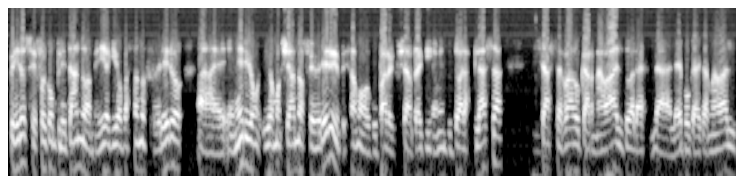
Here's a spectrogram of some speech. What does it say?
pero se fue completando a medida que iba pasando febrero, a enero íbamos llegando a febrero y empezamos a ocupar ya prácticamente todas las plazas, ya cerrado carnaval, toda la, la época de carnaval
